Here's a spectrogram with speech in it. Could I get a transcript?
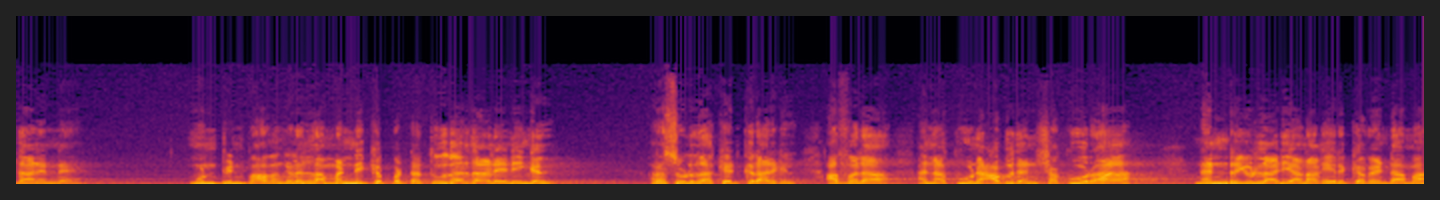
தான் என்ன? முன்பின் பாவங்கள் எல்லாம் மன்னிக்கப்பட்ட தூதர் தானே நீங்கள்? ரசூலுல்லா கேட்கிறார்கள் அஃபலா அன் அகூன அபுதன் ஷகூரா? நன்றியுள்ள அடியானாக இருக்க வேண்டாமா?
